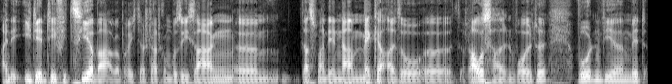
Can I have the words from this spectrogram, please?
eine identifizierbare Berichterstattung, muss ich sagen, ähm, dass man den Namen Mecke also äh, raushalten wollte, wurden wir mit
